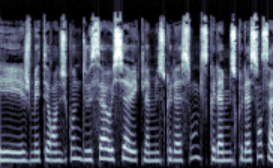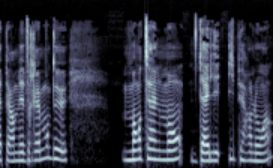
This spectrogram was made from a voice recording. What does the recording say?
et je m'étais rendu compte de ça aussi avec la musculation, parce que la musculation, ça permet vraiment de mentalement d'aller hyper loin,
